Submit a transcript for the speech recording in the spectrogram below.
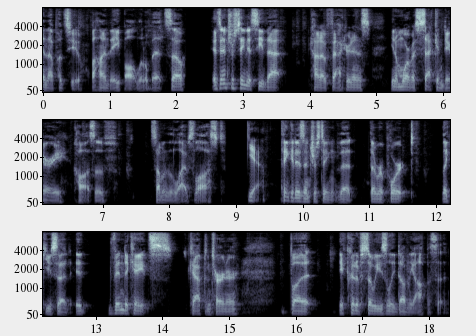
and that puts you behind the eight ball a little bit. So it's interesting to see that kind of factored in as, you know, more of a secondary cause of some of the lives lost. Yeah. I think it is interesting that the report, like you said, it vindicates Captain Turner, but it could have so easily done the opposite.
